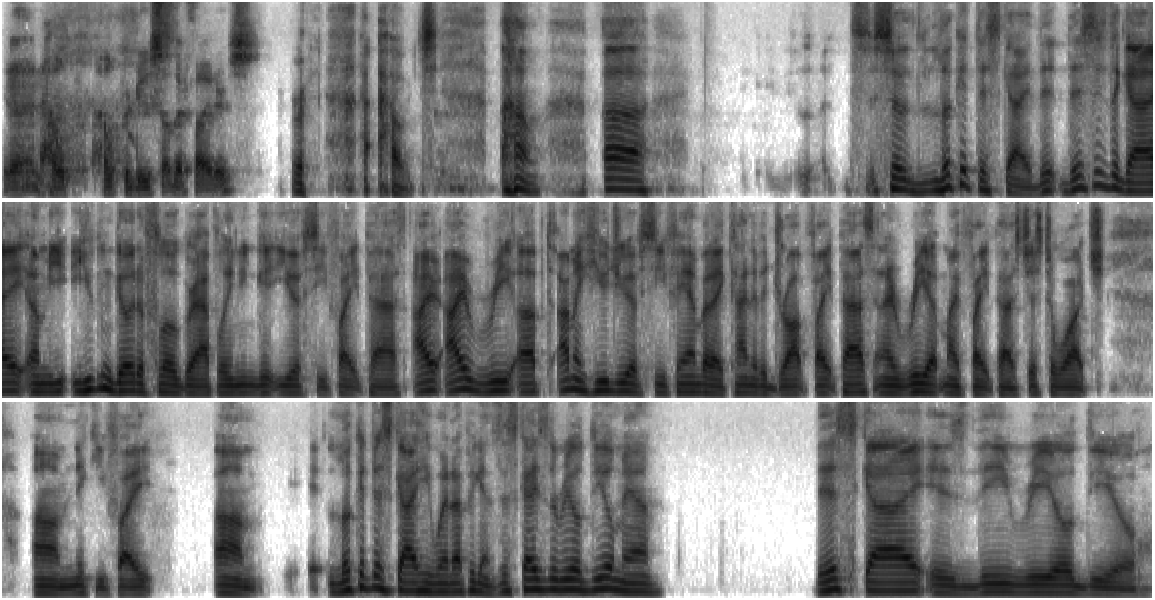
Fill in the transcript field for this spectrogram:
know, and help help produce other fighters. Ouch. Um, uh, so look at this guy. This is the guy. Um, you, you, can go to Flow Grappling. You can get UFC Fight Pass. I I re upped. I'm a huge UFC fan, but I kind of had dropped Fight Pass, and I re upped my Fight Pass just to watch um Nicky fight. Um, look at this guy he went up against. This guy's the real deal, man. This guy is the real deal.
